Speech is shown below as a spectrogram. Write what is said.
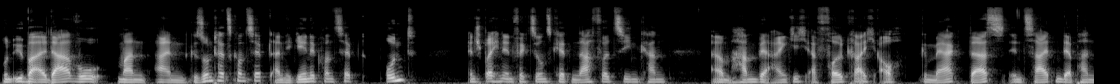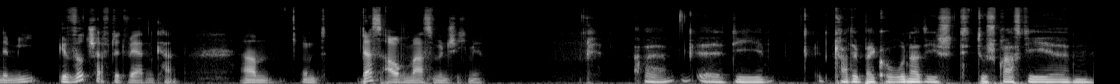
und überall da, wo man ein Gesundheitskonzept, ein Hygienekonzept und entsprechende Infektionsketten nachvollziehen kann, ähm, haben wir eigentlich erfolgreich auch gemerkt, dass in Zeiten der Pandemie gewirtschaftet werden kann. Ähm, und das Augenmaß wünsche ich mir. Aber äh, die, gerade bei Corona, die, du sprachst die ähm,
